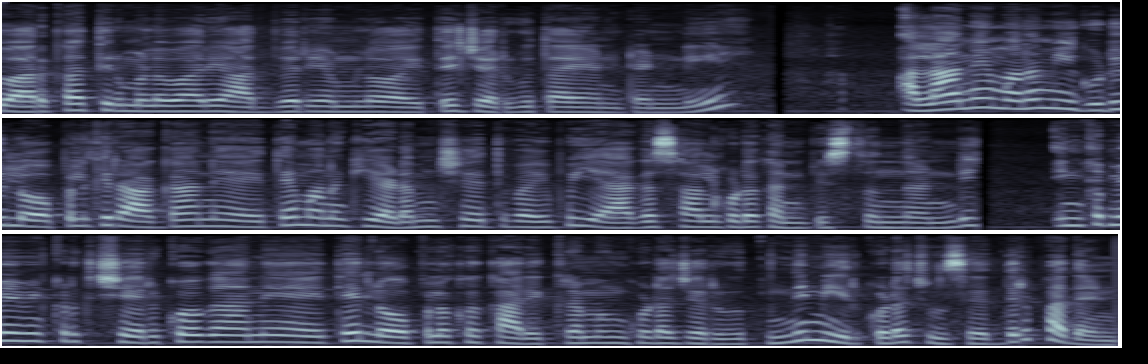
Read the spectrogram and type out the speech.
ద్వారకా తిరుమల వారి ఆధ్వర్యంలో అయితే జరుగుతాయంటండి. అలానే మనం ఈ గుడి లోపలికి రాగానే అయితే మనకి ఎడం చేతి వైపు యాగశాల కూడా కనిపిస్తుందండి. ఇంకా మేము ఇక్కడికి చేరుకోగానే అయితే లోపల ఒక కార్యక్రమం కూడా జరుగుతుంది. మీరు కూడా చూసేద్దరు. పదండి.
